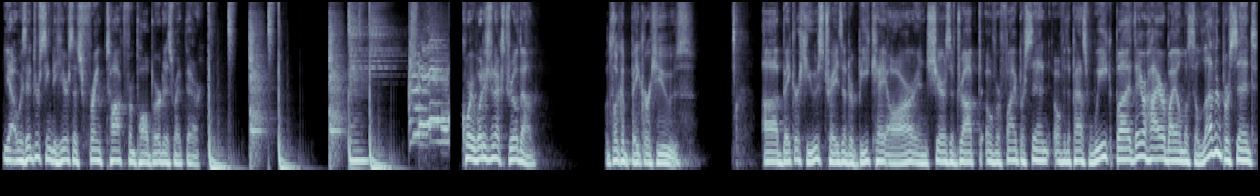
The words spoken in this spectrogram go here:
Yeah, it was interesting to hear such frank talk from Paul Burdiss right there. Cory, what is your next drill down? Let's look at Baker Hughes. Uh, Baker Hughes trades under BKR and shares have dropped over 5% over the past week, but they are higher by almost 11%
